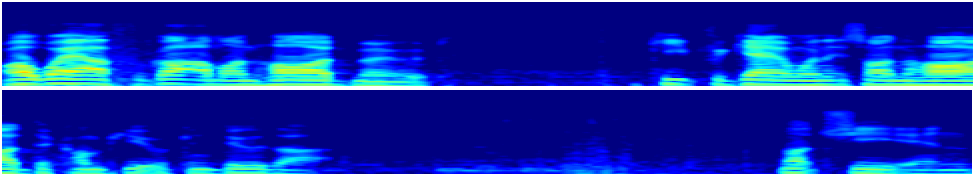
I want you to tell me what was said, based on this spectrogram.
Oh wait, I forgot I'm on hard mode. I keep forgetting when it's on hard the computer can do that. Not cheating.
